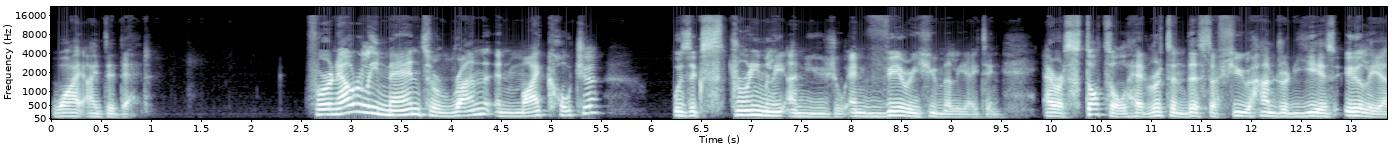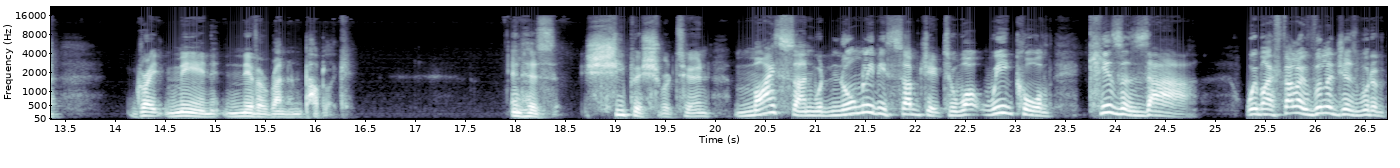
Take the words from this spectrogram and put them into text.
why I did that. For an elderly man to run in my culture was extremely unusual and very humiliating. Aristotle had written this a few hundred years earlier great men never run in public. In his sheepish return, my son would normally be subject to what we called kezazah, where my fellow villagers would have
